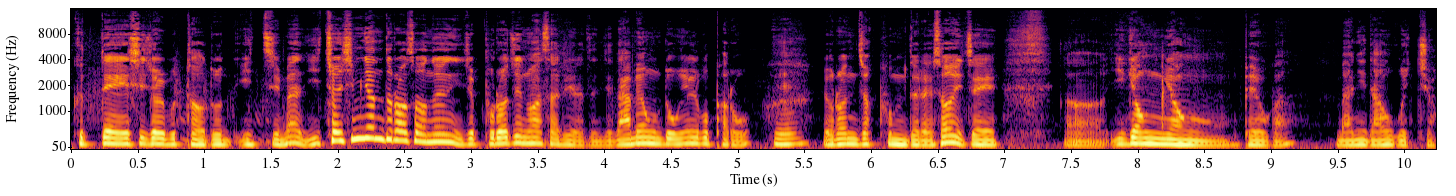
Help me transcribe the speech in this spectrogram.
그때 시절부터도 있지만 2010년 들어서는 이제 부러진 화살이라든지 남영동 1985 예. 이런 작품들에서 이제 어 이경영 배우가 많이 나오고 있죠.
